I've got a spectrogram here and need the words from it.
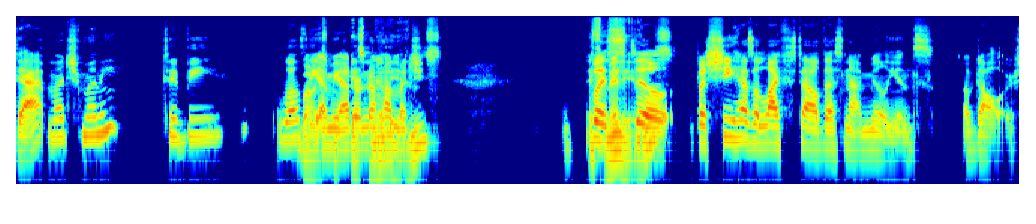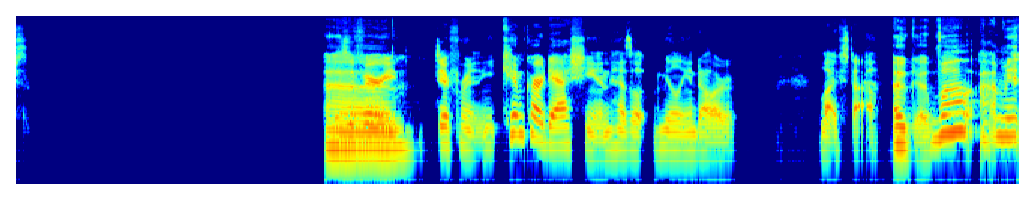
that much money to be Well, wealthy. I mean, I don't know how much. It's but still but she has a lifestyle that's not millions of dollars. It's a very Um different Kim Kardashian has a million-dollar lifestyle. Ok well, I mean,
